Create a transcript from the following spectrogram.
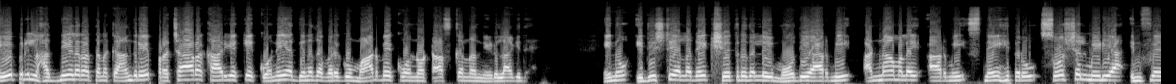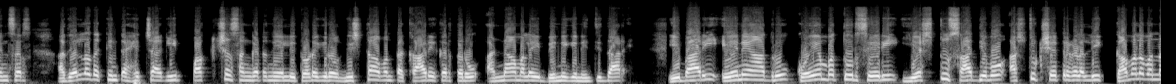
ಏಪ್ರಿಲ್ ಹದಿನೇಳರ ತನಕ ಅಂದ್ರೆ ಪ್ರಚಾರ ಕಾರ್ಯಕ್ಕೆ ಕೊನೆಯ ದಿನದವರೆಗೂ ಮಾಡಬೇಕು ಅನ್ನೋ ಟಾಸ್ಕ್ ಅನ್ನ ನೀಡಲಾಗಿದೆ. ಇನ್ನು ಇದಿಷ್ಟೇ ಅಲ್ಲದೆ ಕ್ಷೇತ್ರದಲ್ಲಿ ಮೋದಿ ಆರ್ಮಿ, ಅಣ್ಣಾಮಲೈ ಆರ್ಮಿ, ಸ್ನೇಹಿತರು, ಸೋಷಿಯಲ್ ಮೀಡಿಯಾ ಇನ್ಫ್ಲುಯೆನ್ಸರ್ಸ್, ಅದೆಲ್ಲದಕ್ಕಿಂತ ಹೆಚ್ಚಾಗಿ ಪಕ್ಷ ಸಂಘಟನೆಯಲ್ಲಿ ತೊಡಗಿರೋ ನಿಷ್ಠಾವಂತ ಕಾರ್ಯಕರ್ತರು ಅಣ್ಣಾಮಲೈ ಬೆನ್ನಿಗೆ ನಿಂತಿದ್ದಾರೆ. ಈ ಬಾರಿ ಏನೇ ಆದ್ರೂ ಕೊಯಂಬತ್ತೂರ್ ಸೇರಿ ಎಷ್ಟು ಸಾಧ್ಯವೋ ಅಷ್ಟು ಕ್ಷೇತ್ರಗಳಲ್ಲಿ ಕಮಲವನ್ನ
